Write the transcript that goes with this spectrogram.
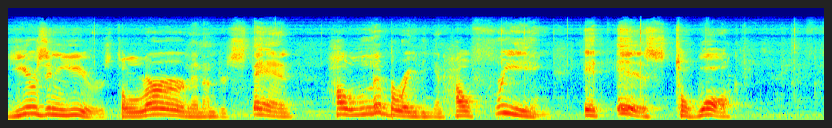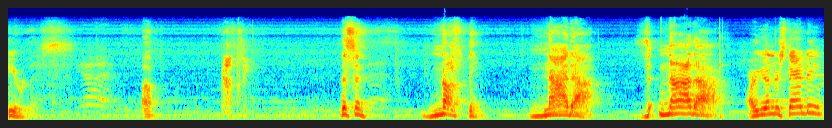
years and years to learn and understand how liberating and how freeing it is to walk fearless of nothing. Listen, nothing, nada, nada. Are you understanding?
